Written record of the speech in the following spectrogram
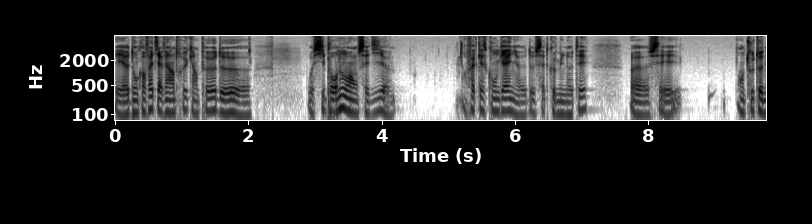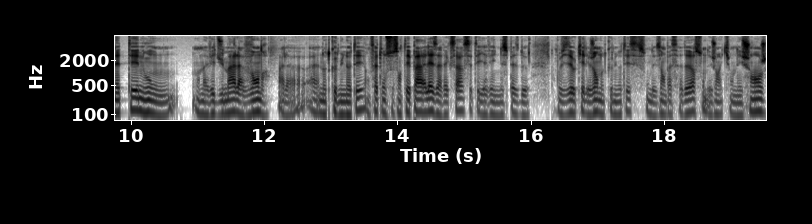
Et euh, donc en fait il y avait un truc un peu de... Euh, aussi pour nous, hein, on s'est dit, en fait qu'est-ce qu'on gagne de cette communauté C'est en toute honnêteté, nous on, avait du mal à vendre à, notre communauté. En fait, on se sentait pas à l'aise avec ça. Il y avait une espèce de, on se disait, ok, les gens de notre communauté, ce sont des ambassadeurs, ce sont des gens avec qui on échange,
